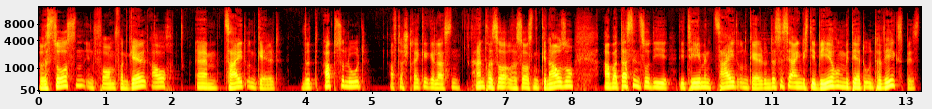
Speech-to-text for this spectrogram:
Ressourcen in Form von Geld auch, ähm, Zeit und Geld wird absolut auf der Strecke gelassen. Andere Ressourcen genauso. Aber das sind so die, die Themen Zeit und Geld. Und das ist ja eigentlich die Währung, mit der du unterwegs bist,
